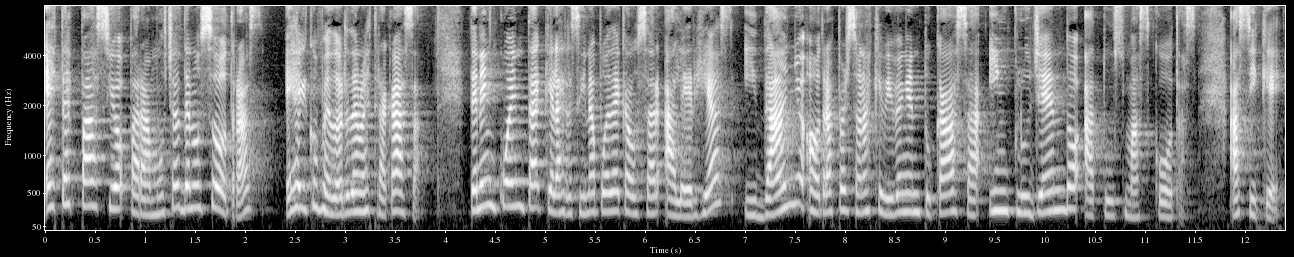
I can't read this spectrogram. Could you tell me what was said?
Este espacio para muchas de nosotras es el comedor de nuestra casa. Ten en cuenta que la resina puede causar alergias y daño a otras personas que viven en tu casa, incluyendo a tus mascotas. Así que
